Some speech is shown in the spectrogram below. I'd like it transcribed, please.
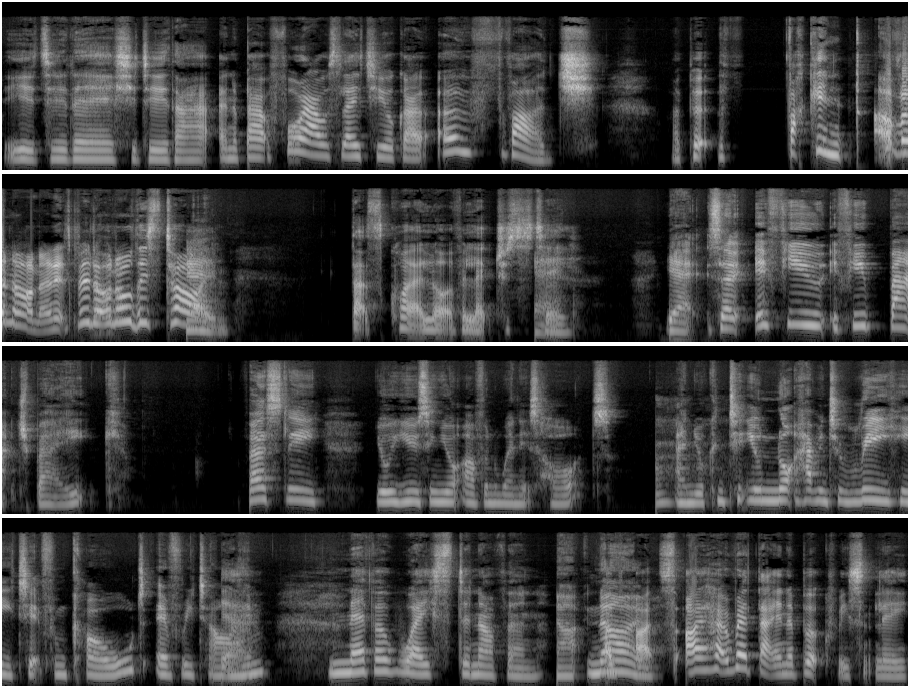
you do this, you do that, and about four hours later, you'll go, "Oh fudge! I put the fucking oven on, and it's been on all this time." That's quite a lot of electricity. Yeah. So if you if you batch bake, firstly, you're using your oven when it's hot, and you're conti- you're not having to reheat it from cold every time. Never waste an oven. No, no. I, I read that in a book recently.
